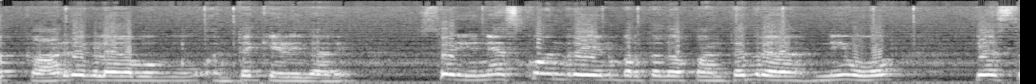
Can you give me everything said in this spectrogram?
ಕಾರ್ಯಗಳ್ಯಾವುವು ಅಂತ ಕೇಳಿದ್ದಾರೆ. ಸೊ ಯುನೆಸ್ಕೋ ಅಂದ್ರೆ ಏನ್ ಬರ್ತದಪ್ಪ ಅಂತಂದ್ರೆ, ನೀವು ಎಸ್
